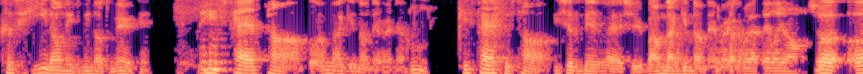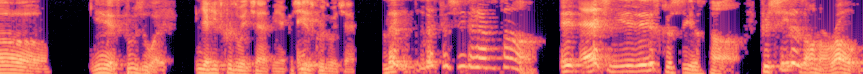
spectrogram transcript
because he don't need to be North American. He's past time, but I'm not getting on that right now. Mm. He's past his time. He should have been last year, but I'm not getting on that right now. we'll right talk now. about that later on. show. But uh, yeah, it's cruiserweight. yeah, he's cruiserweight champion because she is cruiserweight champion. Let let Kushida have his time. It actually it is Kushida's time. Kushida's on the road.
